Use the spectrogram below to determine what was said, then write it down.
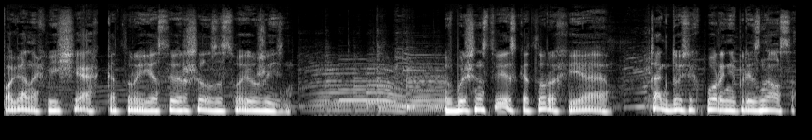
поганых вещах, которые я совершил за свою жизнь. В большинстве из которых я так до сих пор и не признался.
